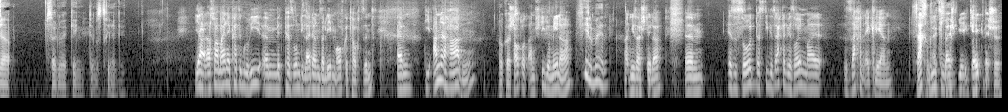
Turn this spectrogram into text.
Ja, sollten wir gegen demonstrieren gehen. Ja, das war meine Kategorie ähm, mit Personen, die leider in unser Leben aufgetaucht sind. Ähm, die Anne Haden, Oh Gott. Shoutout an Philomena Männer. an dieser Stelle, ähm, ist es so, dass die gesagt hat, wir sollen mal Sachen erklären. Sachen Wie zum erklären. Beispiel Geldwäsche.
